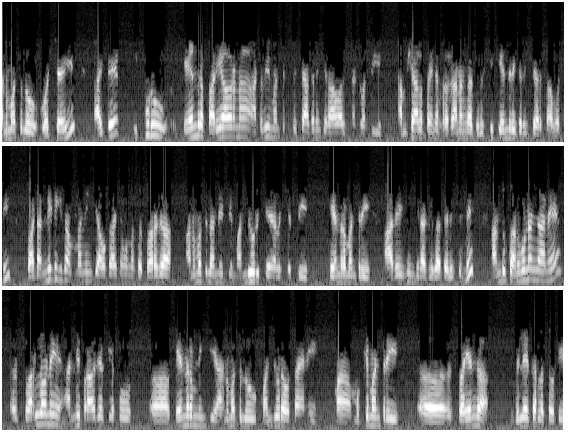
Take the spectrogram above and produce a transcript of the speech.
అనుమతులు వచ్చాయి. అయితే ఇప్పుడు కేంద్ర పర్యావరణ అటవీ మంత్రిత్వ శాఖ నుంచి రావాల్సినటువంటి అంశాలపైన ప్రధానంగా దృష్టి కేంద్రీకరించారు కాబట్టి వాటన్నిటికి సంబంధించి అవకాశం ఉన్నంత త్వరగా అనుమతులన్నింటినీ మంజూరు చేయాలని చెప్పి కేంద్ర మంత్రి ఆదేశించినట్లుగా తెలిసింది. అందుకు అనుగుణంగానే త్వరలోనే అన్ని ప్రాజెక్టులకు కేంద్రం నుంచి అనుమతులు మంజూరు అవుతాయని మా ముఖ్యమంత్రి స్వయంగా విలేకరులతోటి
